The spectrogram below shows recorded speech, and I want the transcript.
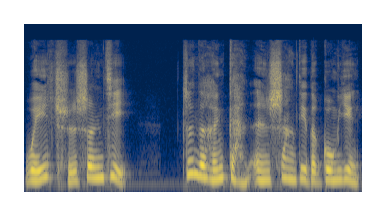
维持生计，真的很感恩上帝的供应。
